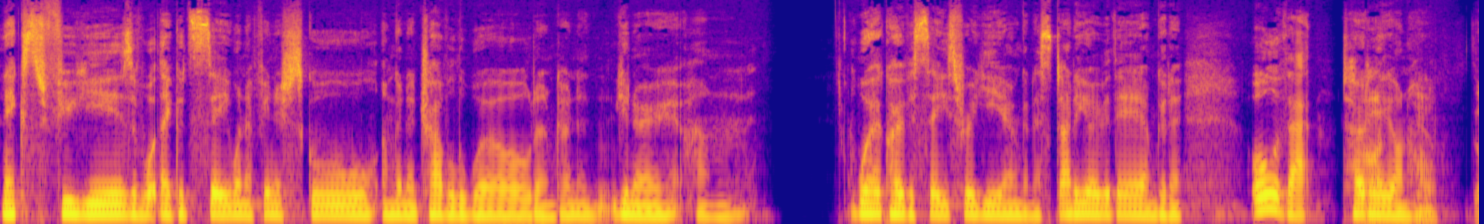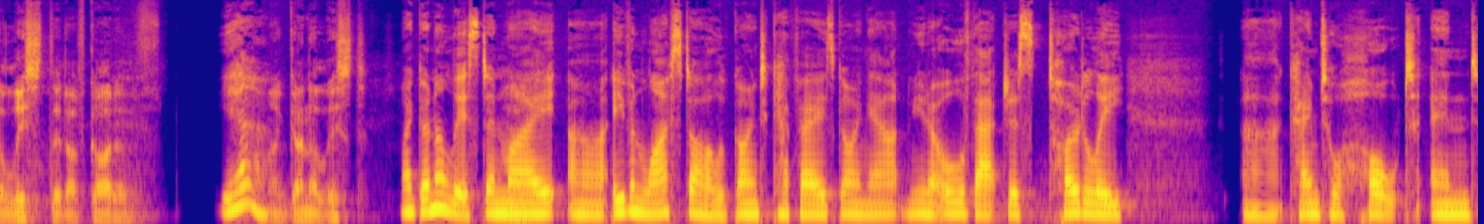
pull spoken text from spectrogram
next few years of what they could see when I finish school, I'm going to travel the world. I'm going to, you know, um, work overseas for a year. I'm going to study over there. I'm going to, all of that totally on hold. Yeah. The list that I've got of Yeah. my gunner list. My gonna list and my uh, even lifestyle of going to cafes, going out, you know, all of that just totally uh, came to a halt. And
